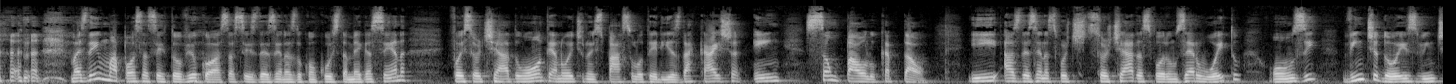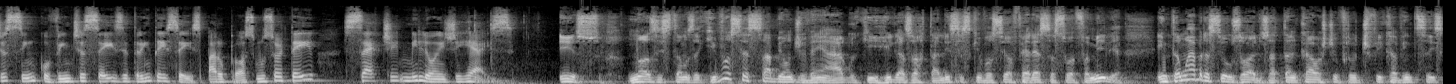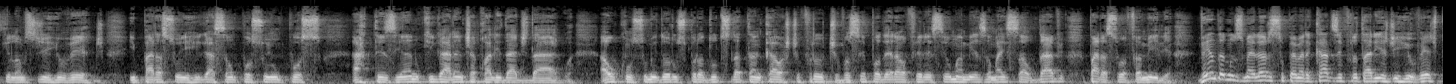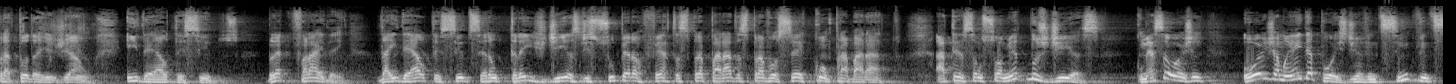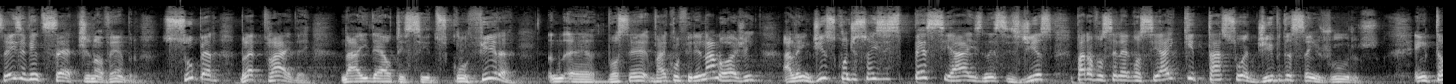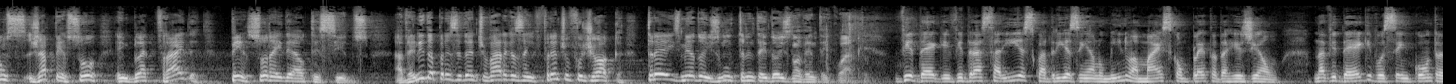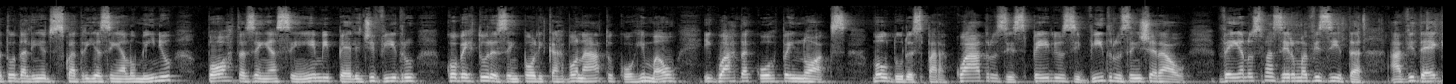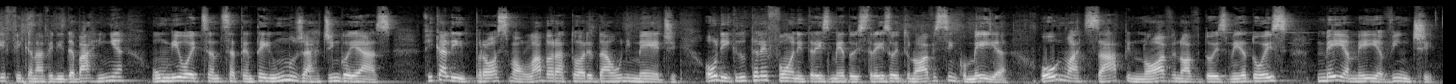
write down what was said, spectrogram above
Mas nenhuma aposta acertou, viu, Costa? As seis dezenas do concurso da Mega Sena foi sorteado ontem à noite no Espaço Loterias da Caixa, em São Paulo, capital. E as dezenas sorteadas foram 08, 11, 22, 25, 26 e 36. Para o próximo sorteio, 7 milhões de reais. Isso, nós estamos aqui. Você sabe onde vem a água que irriga as hortaliças que você oferece à sua família? Então abra seus olhos. A Tancar Hortifruti fica a 26 quilômetros de Rio Verde e para sua irrigação possui um poço artesiano que garante a qualidade da água. Ao consumidor os produtos da Tancar Hortifruti, você poderá oferecer uma mesa mais saudável para a sua família. Venda nos melhores supermercados e frutarias de Rio Verde para toda a região. Ideal Tecidos. Black Friday. Da Ideal Tecido serão três dias de super ofertas preparadas para você comprar barato. Atenção somente nos dias. Começa hoje, hein? Hoje, amanhã e depois, dia 25, 26 e 27 de novembro. Super Black Friday da Ideal Tecidos. Confira, é, você vai conferir na loja, hein? Além disso, condições especiais nesses dias para você negociar e quitar sua dívida sem juros. Então, já pensou em Black Friday? Pensou na Ideal Tecidos. Avenida Presidente Vargas, em frente ao Fujioka, 3621-3294. Videg Vidraçaria Esquadrias em Alumínio, a mais completa da região. Na Videg você encontra toda a linha de esquadrias em alumínio, portas em ACM, pele de vidro, coberturas em policarbonato, corrimão e guarda-corpo em inox, molduras para quadros, espelhos e vidros em geral. Venha nos fazer uma visita. A Videg fica na Avenida Barrinha, 1871, no Jardim Goiás. Fica ali, próximo ao laboratório da Unimed. Ou ligue no telefone 36238956 ou no WhatsApp 992626620.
